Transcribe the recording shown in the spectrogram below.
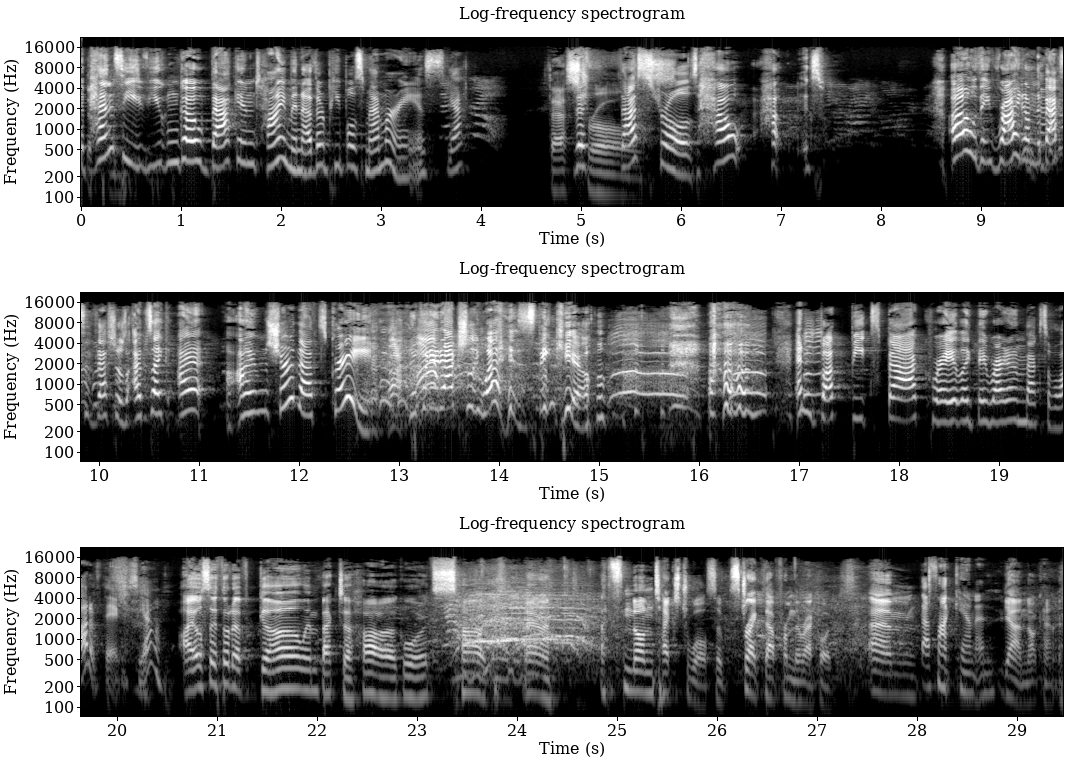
The pensieve. You can go back in time in other people's memories. Yeah. The Thestral. Thestrals. How how? Ex- oh, they ride on the backs of Thestrals. I was like, I I'm sure that's great, but it actually was. Thank you. um, and Buckbeak's back, right? Like they ride on the backs of a lot of things. Yeah. I also thought of going back to Hogwarts. Hog- That's non-textual, so strike that from the record. Um, That's not canon. yeah, not canon.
